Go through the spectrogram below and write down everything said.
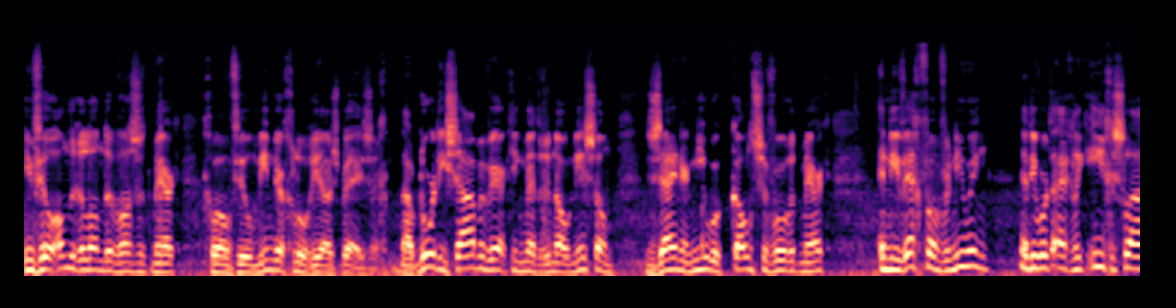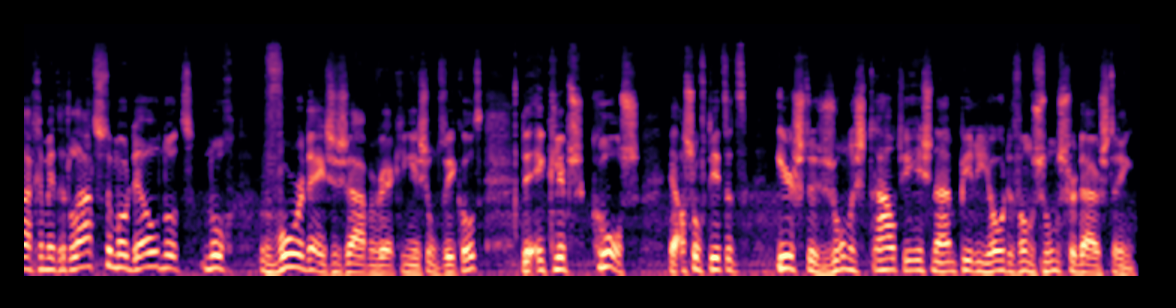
In veel andere landen was het merk gewoon veel minder glorieus bezig. Nou, door die samenwerking met Renault-Nissan zijn er nieuwe kansen voor het merk. En die weg van vernieuwing ja, die wordt eigenlijk ingeslagen met het laatste model dat nog voor deze samenwerking is ontwikkeld. De Eclipse Cross. Ja, alsof dit het eerste zonnestraaltje is na een periode van zonsverduistering.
